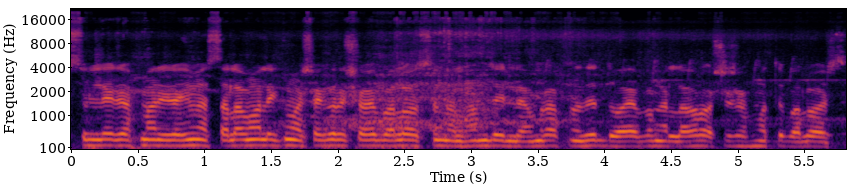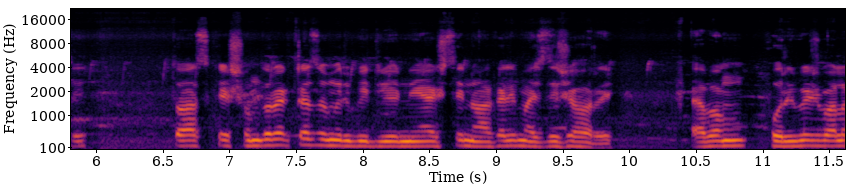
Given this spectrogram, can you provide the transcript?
বিসমুল্লাহ রহমান রহিম। আসসালামু আলাইকুম। আশা করি সবাই ভালো আছেন। আলহামদুলিল্লাহ, আমরা আপনাদের দোয়া এবং আল্লাহর অশেষ রহমতে ভালো আছি। তো আজকে সুন্দর একটা জমির ভিডিও নিয়ে আসছি নোয়াখালী মাইজদি শহরে। এবং পরিবেশ ভালো,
